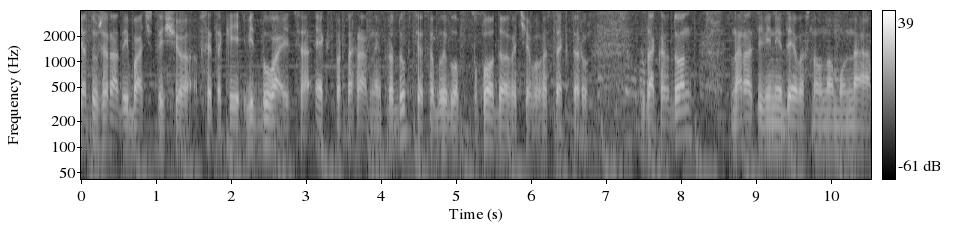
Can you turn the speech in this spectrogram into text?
Я дуже радий бачити, що все-таки відбувається експорт аграрної продукції, особливо плодовичевого сектору за кордон. Наразі він йде в основному на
